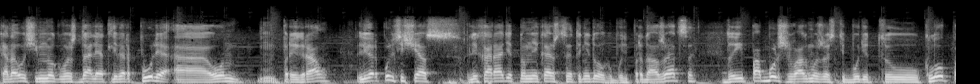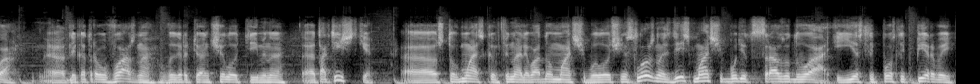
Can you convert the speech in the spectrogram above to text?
когда очень многого ждали от Ливерпуля, а он проиграл. Ливерпуль сейчас лихорадит, но мне кажется, это недолго будет продолжаться. Да и побольше возможностей будет у Клопа, для которого важно выиграть у Анчелотти именно э, тактически. Э, что в майском финале в одном матче было очень сложно. Здесь матчей будет сразу два. И если после первой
